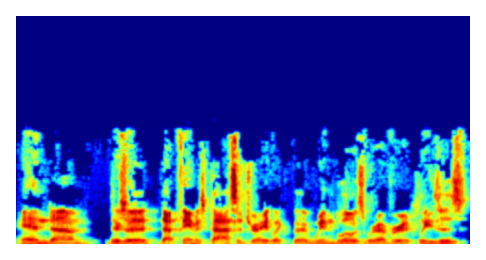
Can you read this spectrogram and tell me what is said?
And, um, there's a, that famous passage, right? Like the wind blows wherever it pleases.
